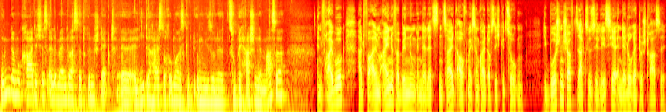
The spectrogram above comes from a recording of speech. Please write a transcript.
undemokratisches Element, was da drin steckt. Äh, Elite heißt doch immer, es gibt irgendwie so eine zu beherrschende Masse. In Freiburg hat vor allem eine Verbindung in der letzten Zeit Aufmerksamkeit auf sich gezogen. Die Burschenschaft Saxo Silesia in der Lorettostraße.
